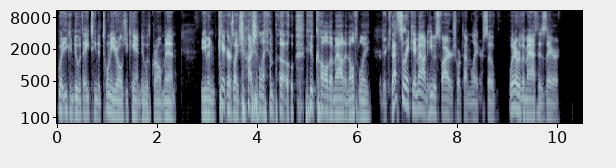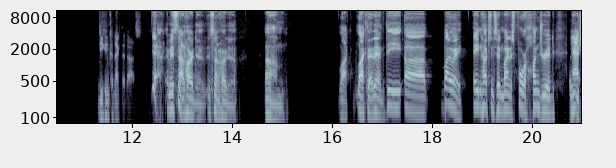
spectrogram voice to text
what you can do with 18 to 20 year olds, you can't do with grown men even kickers like Josh Lambo, who called him out, and ultimately Ridiculous. that story came out, and he was fired a short time later. So whatever the math is there, you can connect the dots. yeah. I mean, it's not hard to it's not hard to um lock lock that in. The uh by the way, Aiden Hutchinson minus four hundred at,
